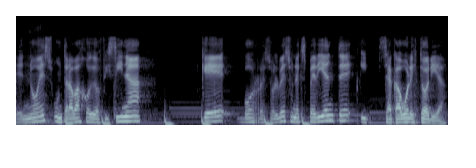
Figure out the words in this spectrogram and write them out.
Eh, no es un trabajo de oficina que vos resolvés un expediente y se acabó la historia.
